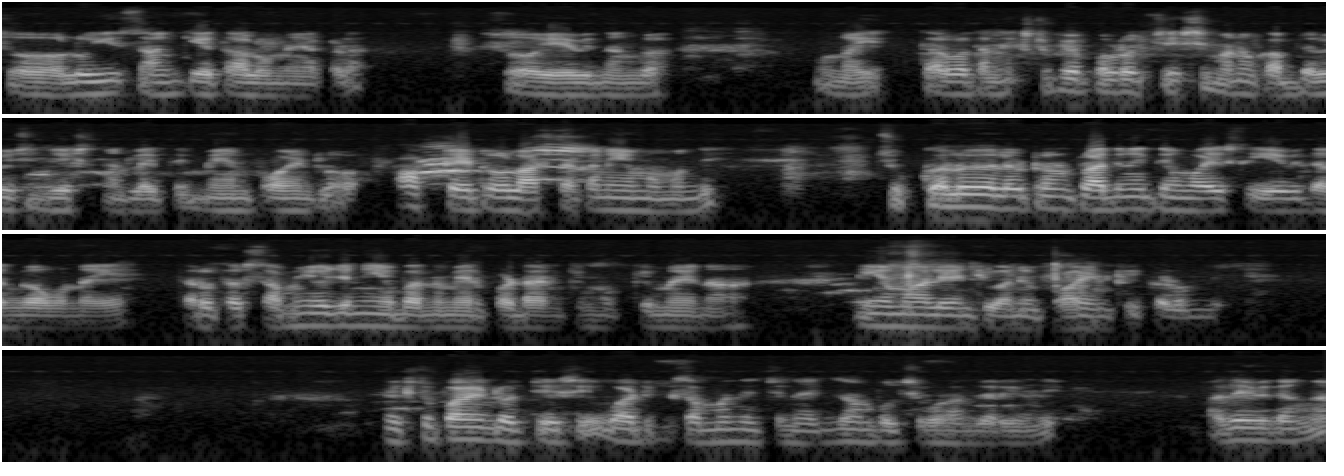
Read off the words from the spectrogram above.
సో లూయిస్ సంకేతాలు ఉన్నాయి అక్కడ. సో ఏ విధంగా ఉన్నాయి. తర్వాత నెక్స్ట్ పేపర్ వచ్చేసి మనకు అబ్జర్వేషన్ చేసినట్లయితే మెయిన్ పాయింట్లో ఆక్టేట్ రోల్ అష్టక నియమం ఉంది. చుక్కలు ఎలక్ట్రాన్ ప్రాతినిధ్యం వహిస్తే ఏ విధంగా ఉన్నాయి? తర్వాత సమయోజనీయ బంధం ఏర్పడడానికి ముఖ్యమైన నియమాలు ఏంటి అనే పాయింట్ ఇక్కడ ఉంది. నెక్స్ట్ పాయింట్ వచ్చేసి వాటికి సంబంధించిన ఎగ్జాంపుల్స్ ఇవ్వడం జరిగింది. అదేవిధంగా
